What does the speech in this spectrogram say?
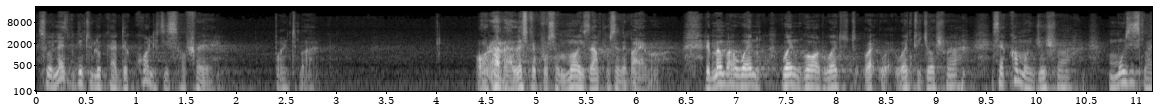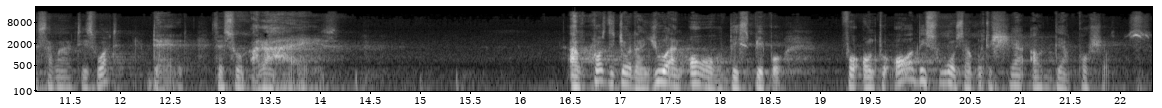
So let's begin to look at the qualities of a point man. Or rather, let's look for some more examples in the Bible. Remember when, when God went to, went to Joshua? He said, Come on, Joshua, Moses, my servant, is what? Dead. He said, So arise and cross the Jordan, you and all these people. For unto all these ones are going to share out their portions.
